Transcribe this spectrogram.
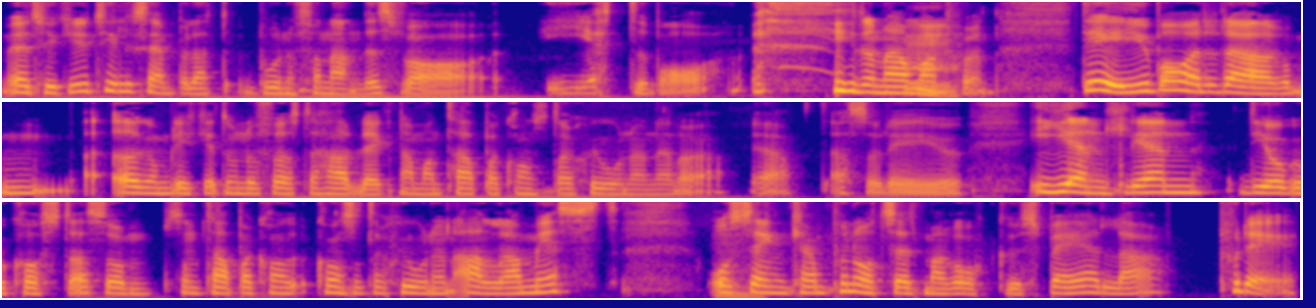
Men jag tycker ju till exempel att Bruno Fernandes var jättebra i den här matchen. Det är ju bara det där mm, ögonblicket under första halvlek när man tappar koncentrationen eller ja, alltså det är ju egentligen Diogo Costa som, som tappar kon- koncentrationen allra mest. Och sen kan på något sätt Marocko spela på det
